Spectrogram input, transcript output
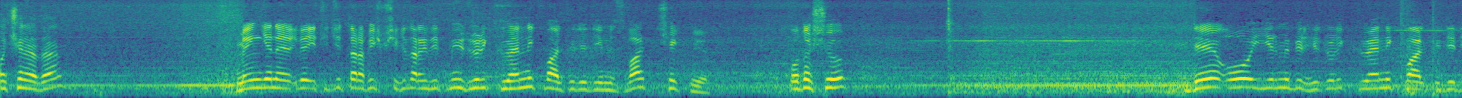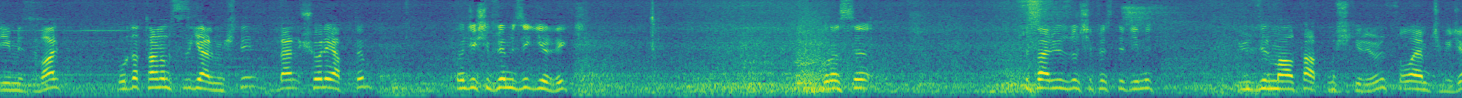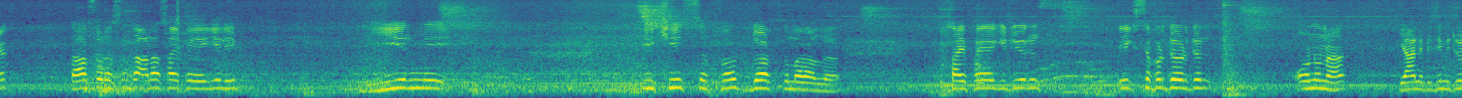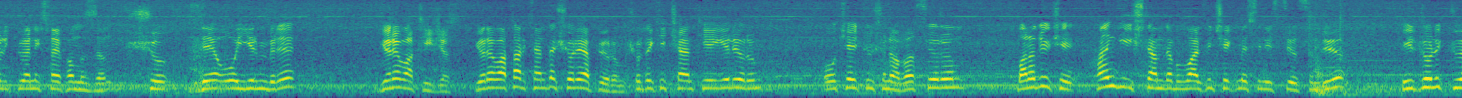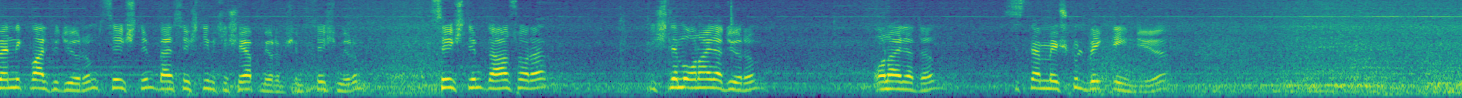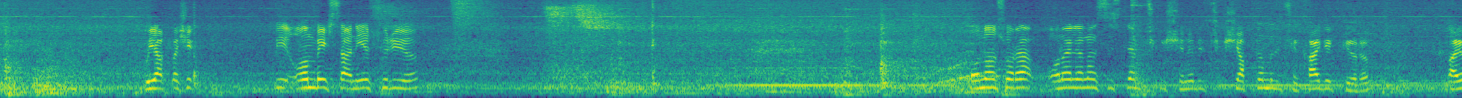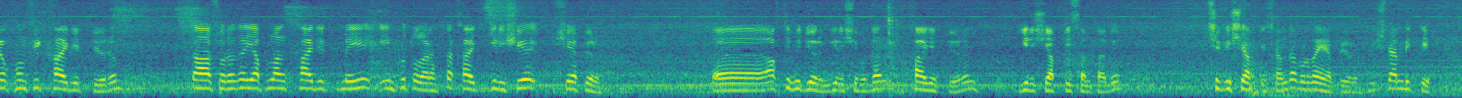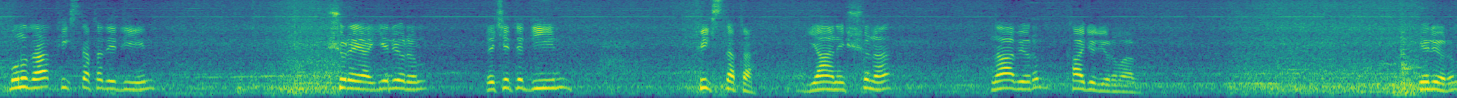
makinede mengene ve itici tarafı hiçbir şekilde hareket etmiyor. Hidrolik güvenlik valfi dediğimiz valf çekmiyor. O da şu. DO21 hidrolik güvenlik valfi dediğimiz valf burada tanımsız gelmişti. Ben şöyle yaptım. Önce şifremizi girdik. Burası süper user şifresi dediğimiz 12660 giriyoruz. OM çıkacak. Daha sonrasında ana sayfaya gelip 2204 numaralı sayfaya gidiyoruz. İlk 04'ün 10'una yani bizim hidrolik güvenlik sayfamızın şu DO21'e görev atayacağız. Görev atarken de şöyle yapıyorum. Şuradaki çentiye geliyorum. OK tuşuna basıyorum. Bana diyor ki hangi işlemde bu valfin çekmesini istiyorsun diyor. Hidrolik güvenlik valfi diyorum. Seçtim. Ben seçtiğim için şey yapmıyorum şimdi. Seçmiyorum. Seçtim. Daha sonra işlemi onayla diyorum. Onayladım. Sistem meşgul bekleyin diyor. Bu yaklaşık bir 15 saniye sürüyor. Ondan sonra onaylanan sistem çıkışını biz çıkış yaptığımız için kaydet diyorum. IOConfig kaydet diyorum. Daha sonra da yapılan kaydetmeyi input olarak da kayıt girişi şey yapıyorum. Ee, aktif ediyorum girişi buradan kaydet diyorum. Giriş yaptıysam tabi. Çıkış yaptıysam da buradan yapıyorum. İşlem bitti. Bunu da fix data dediğim şuraya geliyorum. Reçete değil fix data. Yani şuna ne yapıyorum? Kaydediyorum abi. Geliyorum.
